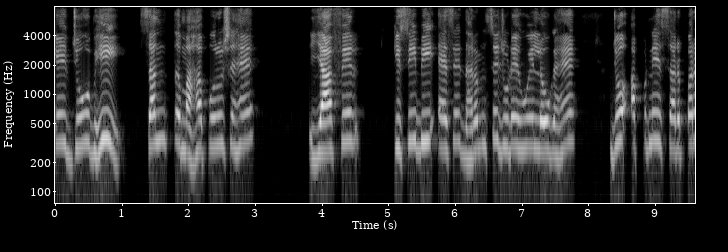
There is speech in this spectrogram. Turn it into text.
कि जो भी संत महापुरुष हैं या फिर किसी भी ऐसे धर्म से जुड़े हुए लोग हैं जो अपने सर पर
